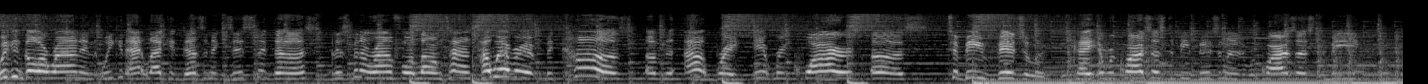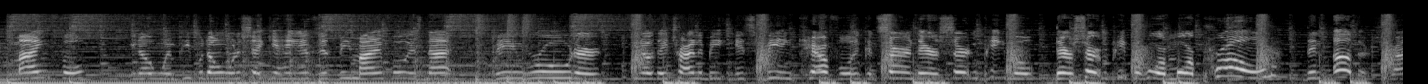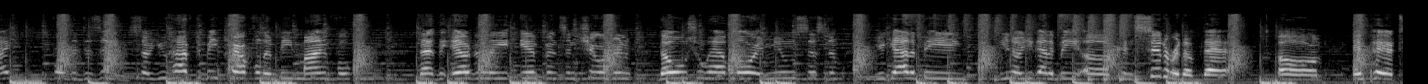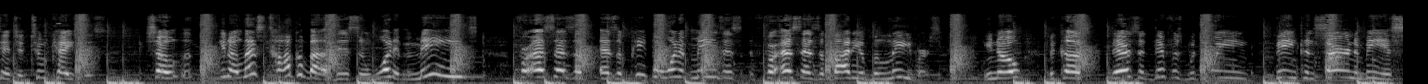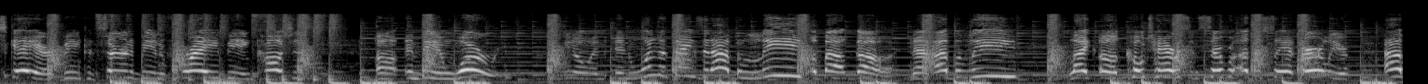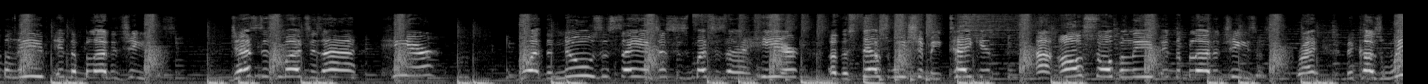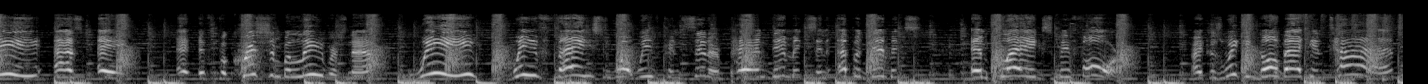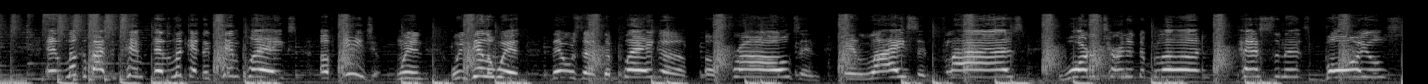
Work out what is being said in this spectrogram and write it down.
We can go around and we can act like it doesn't exist, and it does. And it's been around for a long time. However, because of the outbreak, it requires us to be vigilant. Okay, it requires us to be vigilant. It requires us to be mindful. You know, when people don't want to shake your hands, just be mindful. It's not being rude or you know they're trying to be it's being careful and concerned there are certain people there are certain people who are more prone than others right for the disease so you have to be careful and be mindful that the elderly infants and children those who have lower immune system you got to be you know you got to be uh, considerate of that um, and pay attention to cases so you know let's talk about this and what it means for us as a as a people, what it means is for us as a body of believers. You know, because there's a difference between being concerned and being scared, being concerned and being afraid, being cautious, uh, and being worried. You know, and, and one of the things that I believe about God, now I believe, like uh, Coach Harris and several others said earlier, I believe in the blood of Jesus. Just as much as I hear what the news is saying just as much as I hear of the steps we should be taking. I also believe in the blood of Jesus, right? Because we, as a, a for Christian believers now, we we've faced what we've considered pandemics and epidemics and plagues before, right? Because we can go back in time and look about the ten and look at the ten plagues of Egypt. When we're dealing with there was a, the plague of, of frogs and, and lice and flies, water turning to blood, pestilence, boils,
